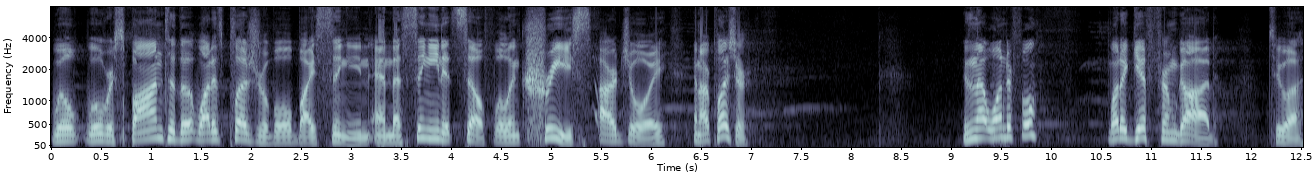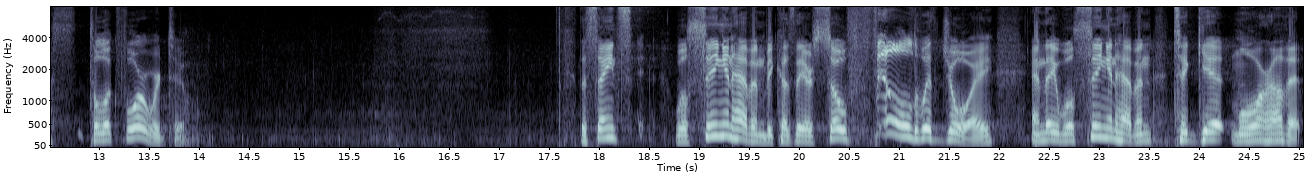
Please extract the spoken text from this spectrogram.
We'll, we'll respond to the, what is pleasurable by singing, and the singing itself will increase our joy and our pleasure. Isn't that wonderful? What a gift from God to us to look forward to. The saints will sing in heaven because they are so filled with joy, and they will sing in heaven to get more of it.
